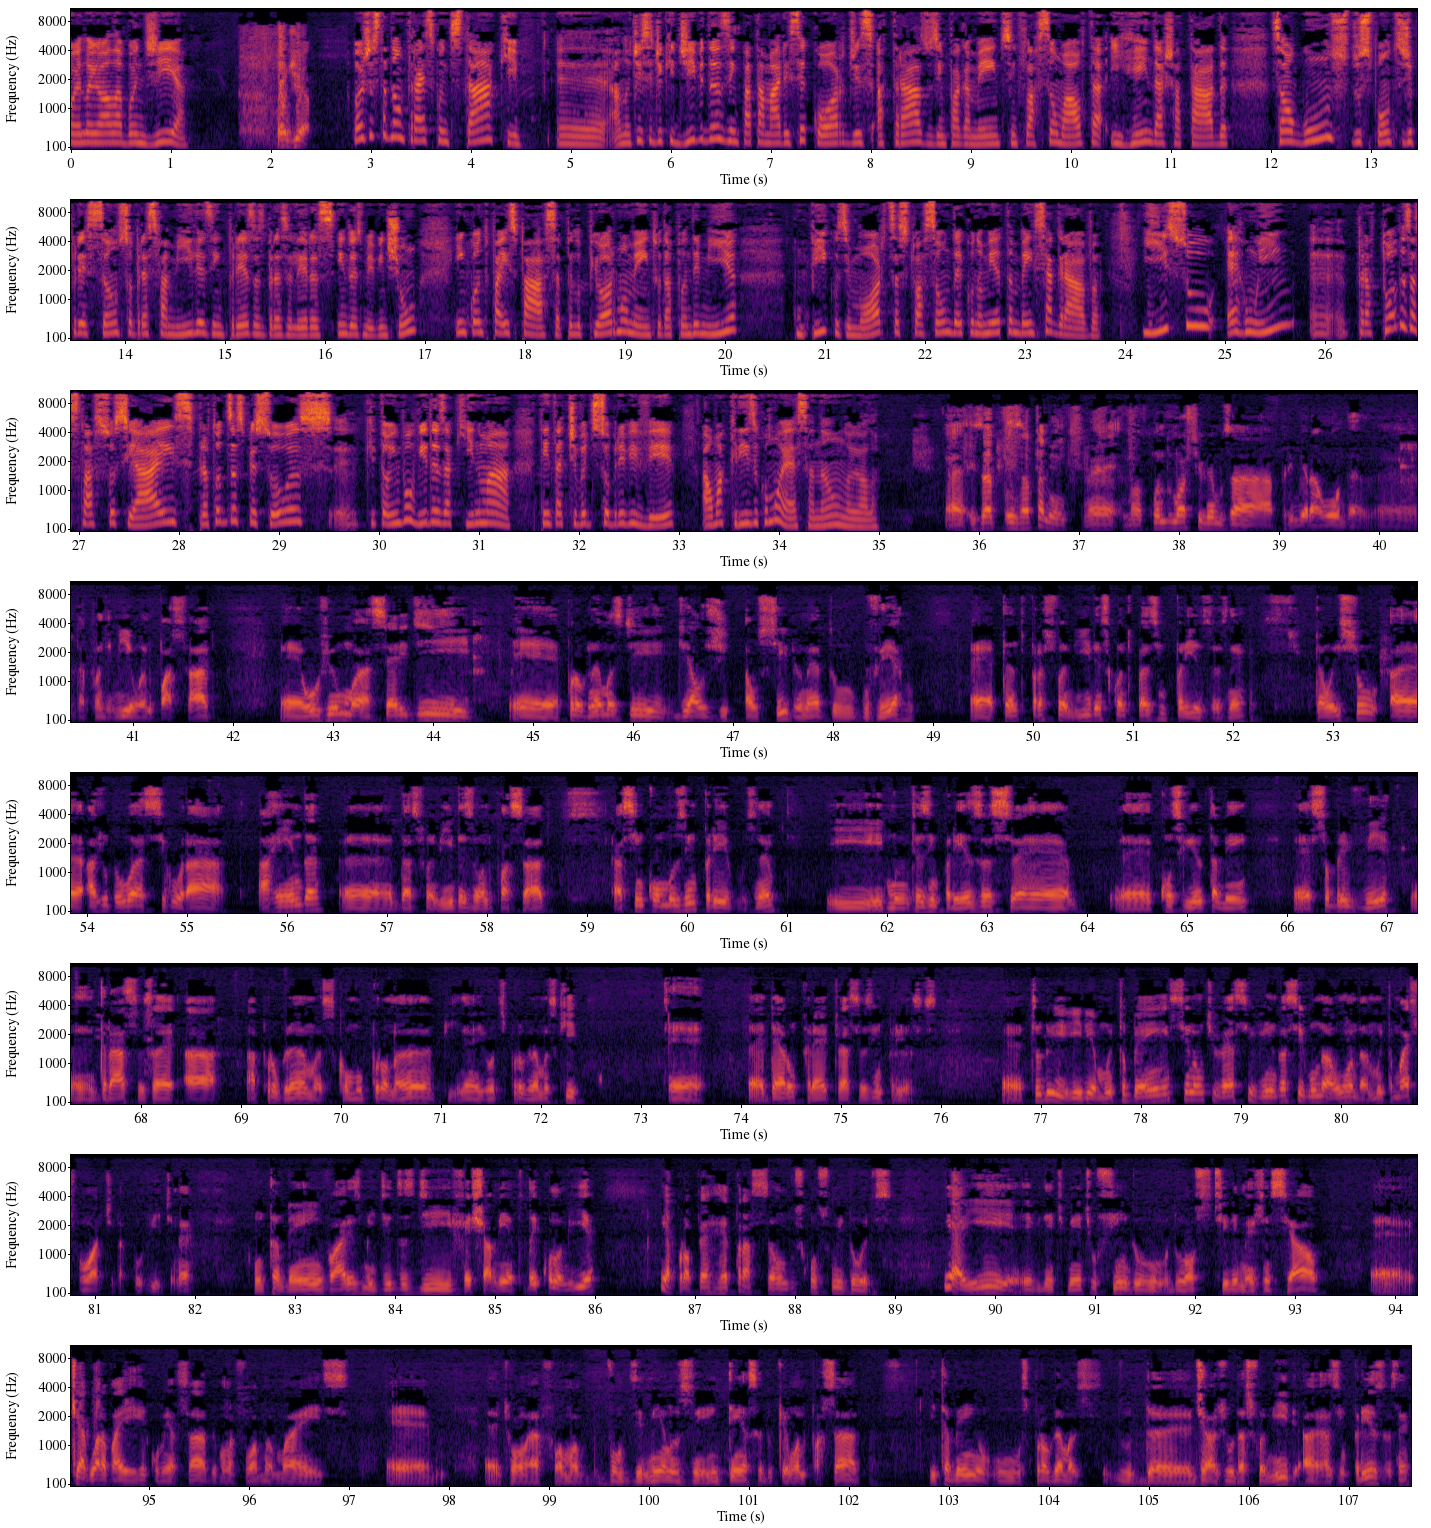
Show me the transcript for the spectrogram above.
Oi, Loyola, bom dia. Bom dia. Hoje o Estadão traz com destaque é, a notícia de que dívidas em patamares recordes, atrasos em pagamentos, inflação alta e renda achatada são alguns dos pontos de pressão sobre as famílias e empresas brasileiras em 2021, enquanto o país passa pelo pior momento da pandemia com picos e mortes, a situação da economia também se agrava. E isso é ruim é, para todas as classes sociais, para todas as pessoas é, que estão envolvidas aqui numa tentativa de sobreviver a uma crise como essa, não, Loyola? É, exa exatamente. Né? Nós, quando nós tivemos a primeira onda é, da pandemia, o ano passado, houve uma série de programas de, de auxílio né, do governo tanto para as famílias quanto para as empresas, né? Então isso ajudou a segurar a renda é, das famílias no ano passado, assim como os empregos, né? E muitas empresas é, é, conseguiram também é, sobreviver graças a, a, a, programas como o Pronamp né, e outros programas que deram crédito a essas empresas. Tudo iria muito bem se não tivesse vindo a segunda onda muito mais forte da Covid, né? Com também várias medidas de fechamento da economia e a própria retração dos consumidores. E aí, evidentemente, o fim do, do auxílio emergencial, é, que agora vai recomeçar de uma forma mais. É, é de uma forma, vamos dizer, menos intensa do que o ano passado e também os programas do, da, de ajuda às famílias, às empresas, né?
